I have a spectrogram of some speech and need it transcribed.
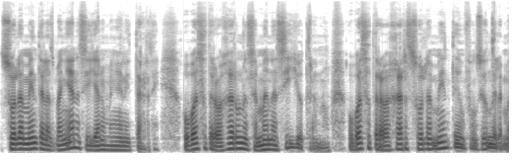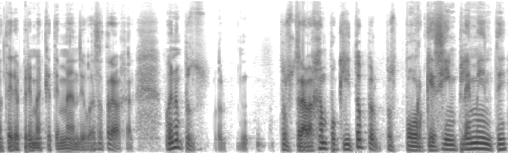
solamente en las mañanas y ya no mañana y tarde. O vas a trabajar una semana sí y otra no. O vas a trabajar solamente en función de la materia prima que te mande. O vas a trabajar. Bueno, pues, pues trabaja un poquito, pero pues porque simplemente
